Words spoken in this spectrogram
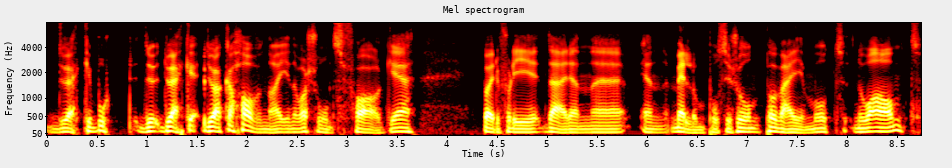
du er ikke bort, du, du, er ikke, du er ikke havna i innovasjonsfaget bare fordi det er en, eh, en mellomposisjon på vei mot noe annet.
